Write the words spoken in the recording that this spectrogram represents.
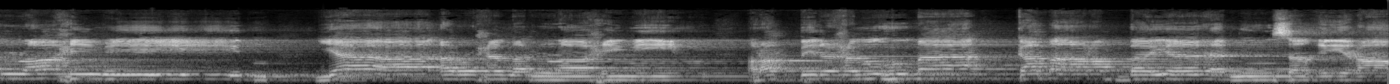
الراحمين يا أرحم الراحمين رب ارحمهما كما ربياني صغيرا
